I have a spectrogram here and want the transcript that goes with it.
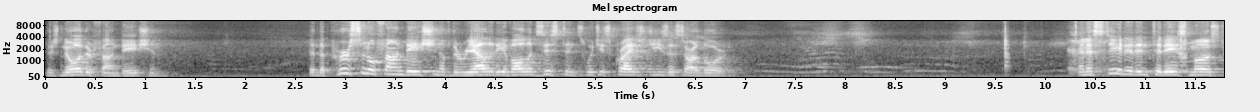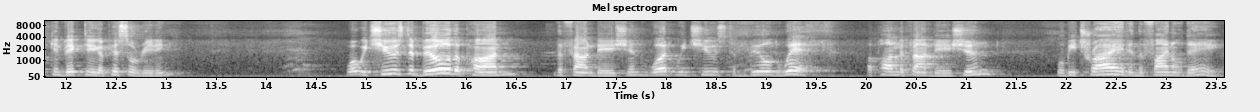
There's no other foundation than the personal foundation of the reality of all existence, which is Christ Jesus our Lord. And as stated in today's most convicting epistle reading, what we choose to build upon the foundation, what we choose to build with upon the foundation, will be tried in the final day.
